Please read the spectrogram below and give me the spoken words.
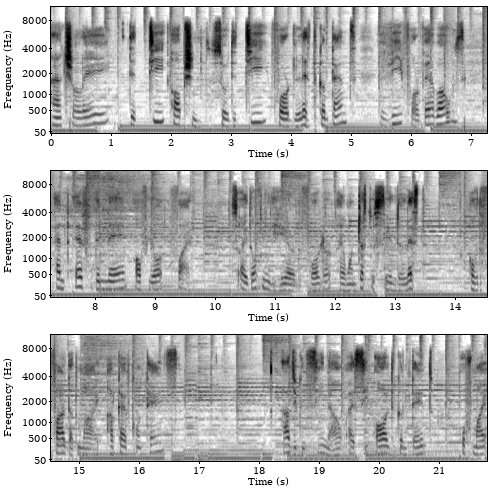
actually the T option. So the T for the list content V for variables and F the name of your file. So I don't need here the folder. I want just to see the list of the file that my archive contains as you can see now I see all the content of my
